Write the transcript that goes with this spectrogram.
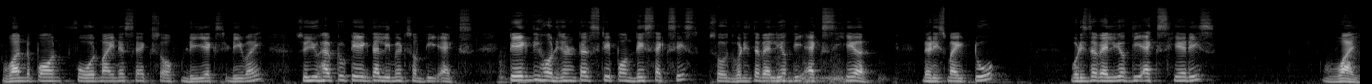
1 upon 4 minus x of dx dy. So you have to take the limits of the x take the horizontal strip on this axis. So what is the value of the x here? That is my 2 what is the value of the x here is y.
